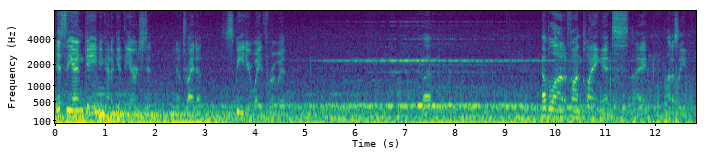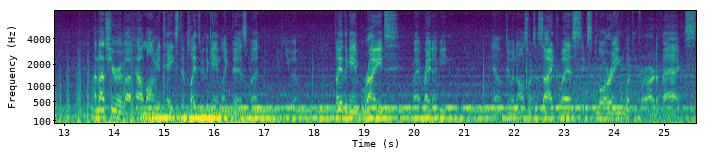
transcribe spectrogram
it's the end game, you kind of get the urge to, you know, try to speed your way through it. But have a lot of fun playing it. I honestly, I'm not sure about how long it takes to play through the game like this, but if you uh, play the game right, by right I mean, you know, doing all sorts of side quests, exploring, looking for artifacts,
